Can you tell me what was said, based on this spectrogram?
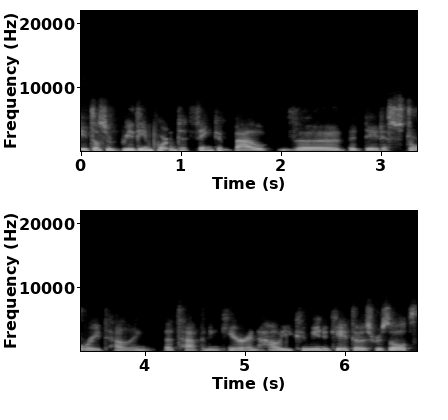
It's also really important to think about the, the data storytelling that's happening here and how you communicate those results,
